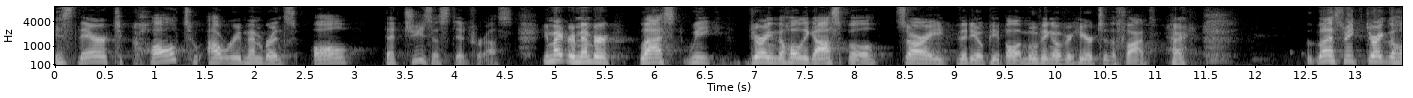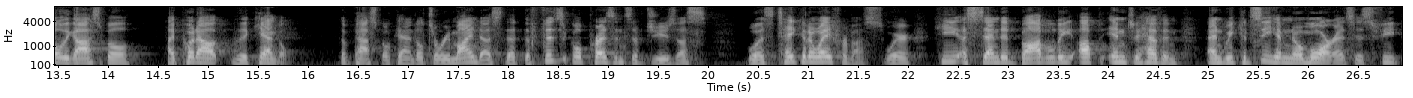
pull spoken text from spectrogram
is there to call to our remembrance all that Jesus did for us. You might remember last week during the Holy Gospel, sorry, video people, I'm moving over here to the font. last week during the Holy Gospel, I put out the candle, the paschal candle, to remind us that the physical presence of Jesus was taken away from us, where he ascended bodily up into heaven, and we could see him no more as his feet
